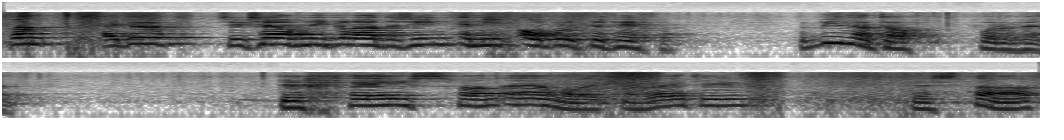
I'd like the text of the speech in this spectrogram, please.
want hij durft zichzelf niet te laten zien en niet openlijk te vechten. Wat ben je nou toch voor een vent? De geest van Amalek. Maar weet u, er staat,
